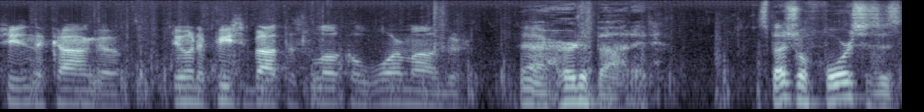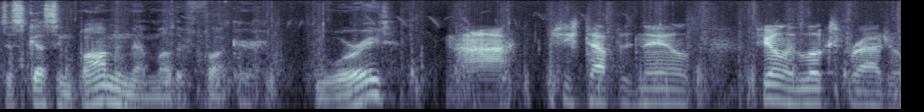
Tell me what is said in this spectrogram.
She's in the Congo, doing a piece about this local warmonger. Yeah, I heard about it. Special Forces is discussing bombing that motherfucker. You worried? Nah, she's tough as nails. She only looks fragile.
